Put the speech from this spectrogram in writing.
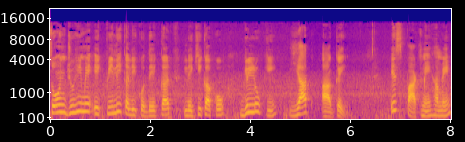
सोन जूही में एक पीली कली को देखकर लेखिका को गिल्लू की याद आ गई। इस पाठ में हमें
